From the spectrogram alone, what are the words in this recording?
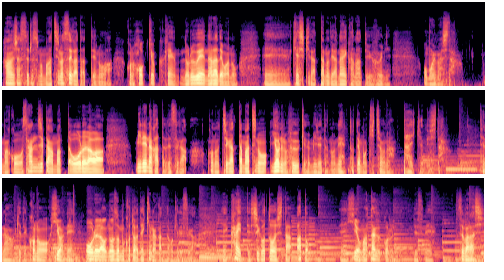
反射するその街の姿っていうのはこの北極圏ノルウェーならではの、えー景色だったのではないかなというふうに思いました。まあこう3時間待ったオーロラは見れなかったですがこの違った街の夜の風景を見れたのねとても貴重な体験でした。てなわけでこの日はねオーロラを望むことはできなかったわけですが、えー帰って仕事をした後、えー日をまたぐ頃にですね素晴らしい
